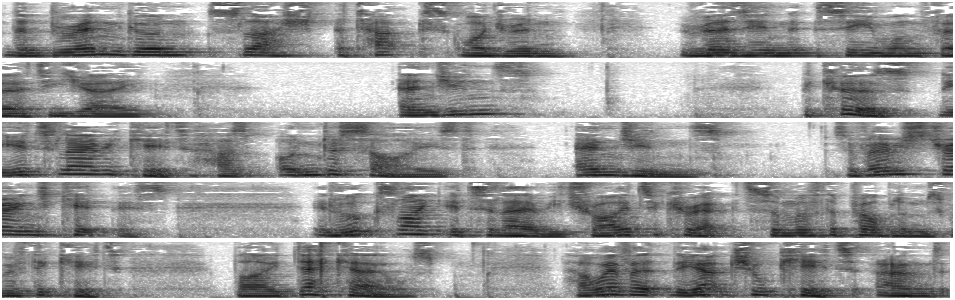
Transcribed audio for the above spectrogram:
the Brengun slash Attack Squadron resin C-130J engines because the Italeri kit has undersized engines. It's a very strange kit this. It looks like Italeri tried to correct some of the problems with the kit by decals. However, the actual kit and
